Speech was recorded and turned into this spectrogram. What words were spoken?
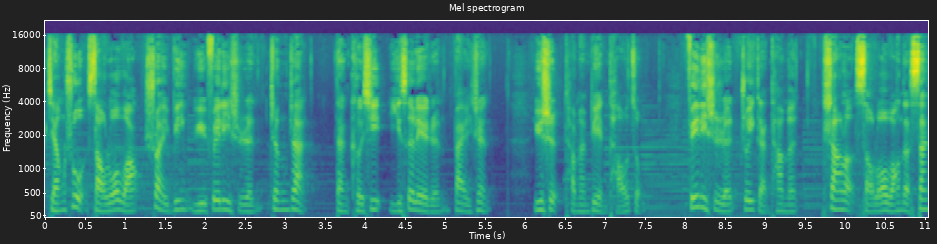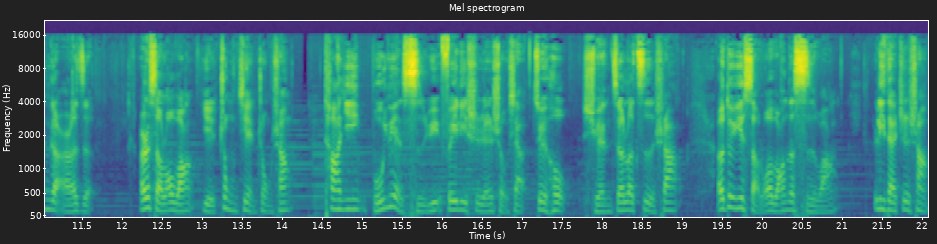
讲述扫罗王率兵与非利士人征战，但可惜以色列人败阵，于是他们便逃走，非利士人追赶他们。杀了扫罗王的三个儿子，而扫罗王也中箭重伤。他因不愿死于非利士人手下，最后选择了自杀。而对于扫罗王的死亡，历代志上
